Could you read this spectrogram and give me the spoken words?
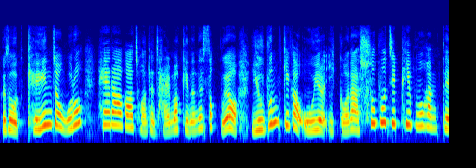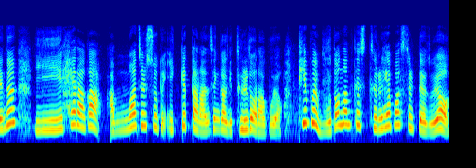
그래서 개인적으로 헤라가 저한테 잘 맞기는 했었고요. 유분기가 오히려 있거나 수부지 피부한테는 이 헤라가 안 맞을 수도 있겠다라는 생각이 들더라고요. 피부에 묻어남 테스트를 해봤을 때도요.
